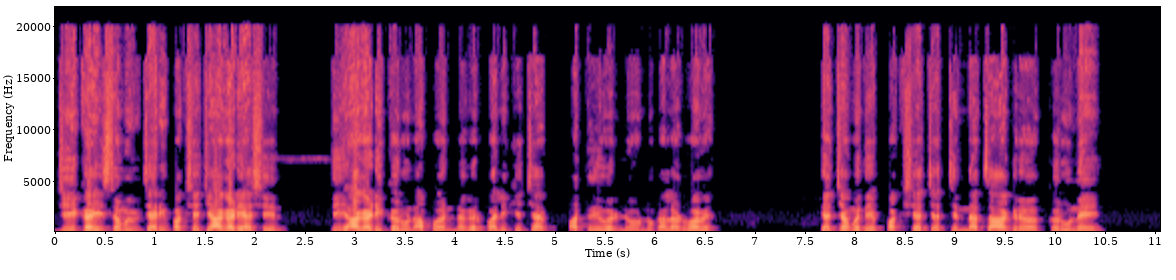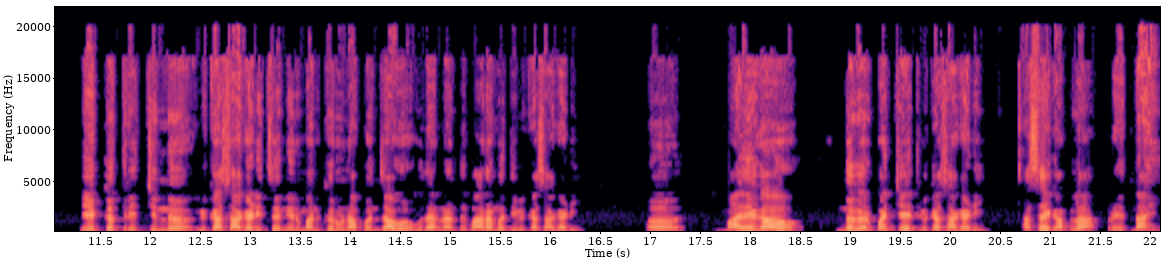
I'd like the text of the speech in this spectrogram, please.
जी काही समविचारी पक्षाची आघाडी असेल ती आघाडी करून आपण नगरपालिकेच्या पातळीवर निवडणुका लढवाव्यात. त्याच्यामध्ये पक्षाच्या चिन्हाचा आग्रह करू नये. एकत्रित चिन्ह विकास आघाडीचं निर्माण करून आपण जावं. उदाहरणार्थ बारामती विकास आघाडी. माळेगाव नगरपंचायत विकास आघाडी असा एक आपला प्रयत्न आहे.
